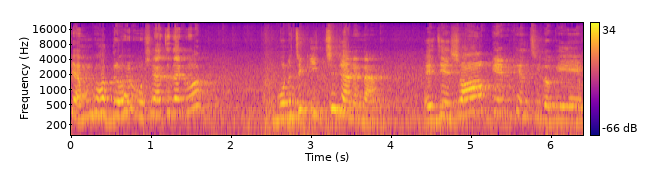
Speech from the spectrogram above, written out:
কেমন ভদ্রভাবে বসে আছে দেখো। মনে হচ্ছে কিচ্ছু জানে না। এই যে সব গেম খেলছিল গেম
